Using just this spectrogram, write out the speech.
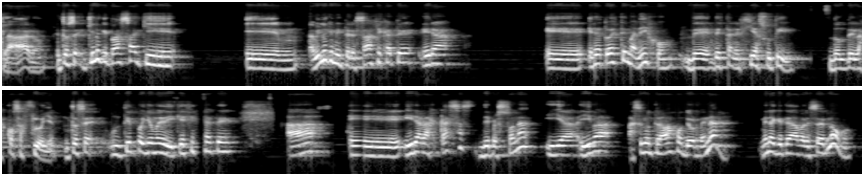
Claro. Entonces, ¿qué es lo que pasa? Que eh, a mí lo que me interesaba, fíjate, era, eh, era todo este manejo de, esta energía sutil, donde las cosas fluyen. Entonces, un tiempo yo me dediqué, fíjate, a eh, ir a las casas de personas y iba a hacer un trabajo de ordenar. Mira que te va a parecer loco.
